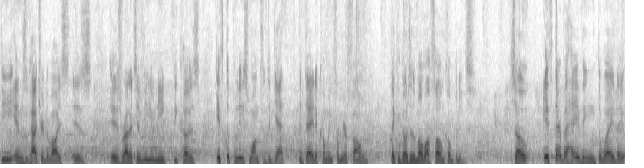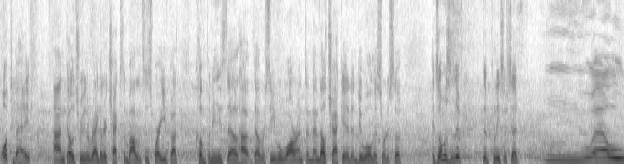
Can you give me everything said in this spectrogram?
The IMSI Catcher device is, is relatively unique because if the police wanted to get the data coming from your phone, they could go to the mobile phone companies. So if they're behaving the way they ought to behave and go through the regular checks and balances where you've got companies, they'll, have, they'll receive a warrant and then they'll check it and do all this sort of stuff. It's almost as if the police have said, well,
